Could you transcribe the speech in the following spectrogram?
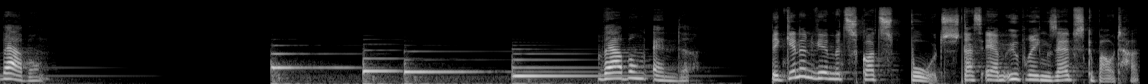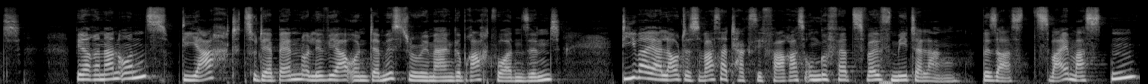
Werbung Werbung Ende. Beginnen wir mit Scotts Boot, das er im Übrigen selbst gebaut hat. Wir erinnern uns, die Yacht, zu der Ben, Olivia und der Mystery Man gebracht worden sind, die war ja laut des Wassertaxifahrers ungefähr zwölf Meter lang, besaß zwei Masten,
